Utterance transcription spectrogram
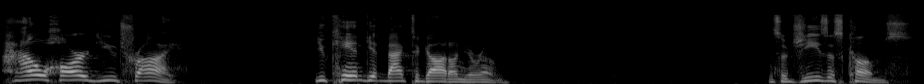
how hard you try, you can't get back to God on your own. And so Jesus comes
